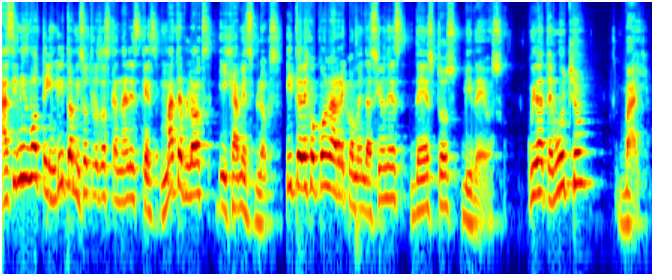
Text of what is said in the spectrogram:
Asimismo te invito a mis otros dos canales que es Mate Vlogs y James Vlogs. Y te dejo con las recomendaciones de estos videos. Cuídate mucho. Bye.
